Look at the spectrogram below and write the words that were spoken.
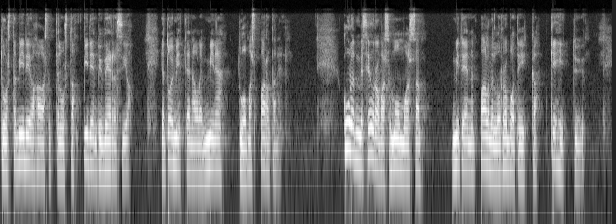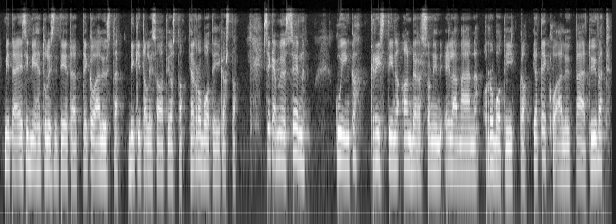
tuosta videohaastattelusta pidempi versio – ja toimittajana olen minä, Tuomas Partanen. Kuulemme seuraavassa muun muassa, miten palvelurobotiikka kehittyy, mitä esimiehen tulisi tietää tekoälystä, digitalisaatiosta ja robotiikasta, sekä myös sen, kuinka Kristiina Anderssonin elämään robotiikka ja tekoäly päätyivät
